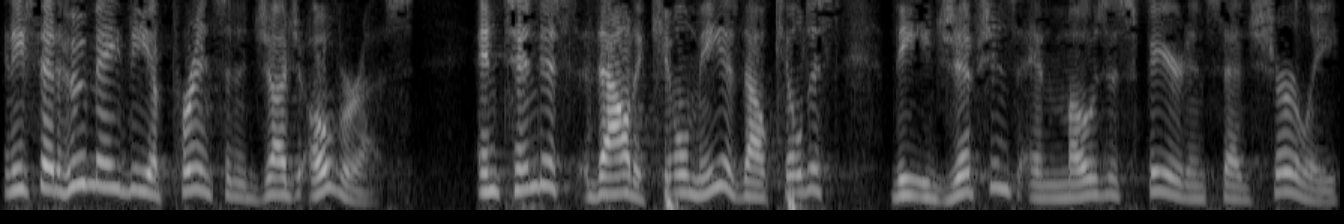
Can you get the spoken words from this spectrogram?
And he said, Who made thee a prince and a judge over us? Intendest thou to kill me as thou killedst the Egyptians? And Moses feared and said, Surely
